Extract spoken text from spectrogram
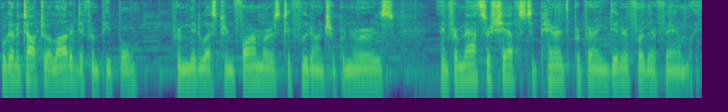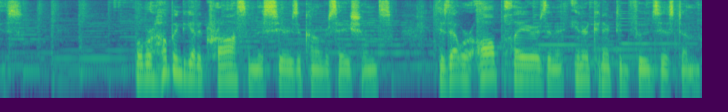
We're going to talk to a lot of different people, from Midwestern farmers to food entrepreneurs, and from master chefs to parents preparing dinner for their families. What we're hoping to get across in this series of conversations is that we're all players in an interconnected food system,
